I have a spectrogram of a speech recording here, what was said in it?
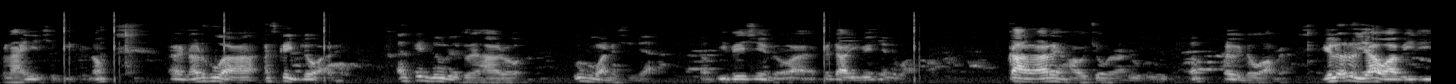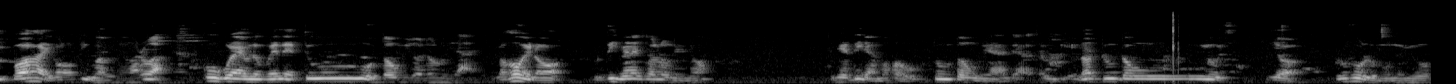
မဟုတ် blind ကြီးရှိသေးတယ်နော်။အဲနောက်တစ်ခုက escape လုပ်ရတယ်။ escape လုပ်တယ်ဆိုတဲ့ဟာတော့ဥပမာနဲ့ရှင်းပြတာ။နော် evasion တော့ filter evasion တော့ကာကားတဲ့ဟာကိုကြော်တာလို့နော်အဲ့လိုလုပ်ရမယ်။ဒီလိုအဲ့လိုရသွားပြီဒီပေါ်ဟာတွေကတော့သိသွားပြီငါတို့ကကိုယ်ကိုယ်တိုင်မလုပ်ဘဲနဲ့တူးကိုတုံးပြီးတော့လုပ်လို့ရတယ်။မဟုတ်ရင်တော့မသိဘဲနဲ့ချက်လုပ်နေနော်တကယ်သိတာမဟုတ်ဘူးတူးတုံးနေရတယ်အထုတ်ပြီးနော်တူးတုံးလို့ပြီးတော့ proof လို့မျိုးမျိုး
